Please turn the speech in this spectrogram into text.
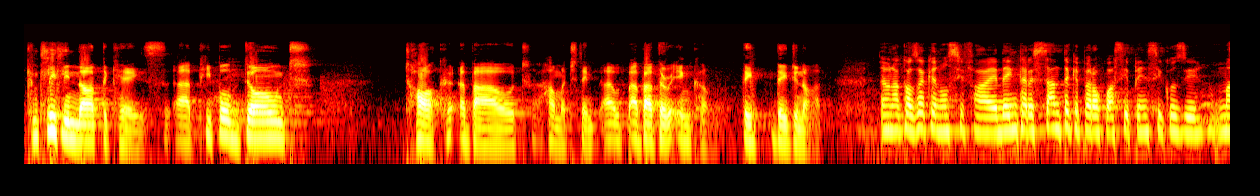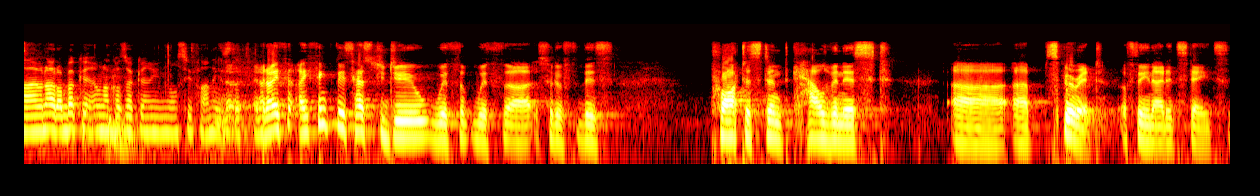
completely not the case. Uh, people don't talk about how much they about their income. They they do not. È una cosa che non si fa ed è interessante che però qua si pensi così, ma è una roba che è una cosa che non si fa negli Stati Uniti. And I, th- I think this has to do with with uh, sort of this Protestant Calvinist uh, uh, spirit of the United States.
